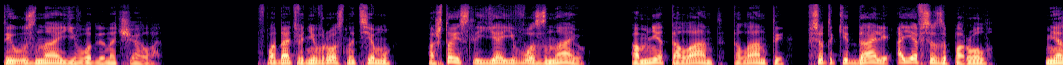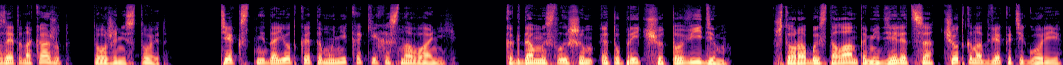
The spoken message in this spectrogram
Ты узнай его для начала. Впадать в невроз на тему «А что, если я его знаю, а мне талант, таланты все-таки дали, а я все запорол. Меня за это накажут? Тоже не стоит. Текст не дает к этому никаких оснований. Когда мы слышим эту притчу, то видим, что рабы с талантами делятся четко на две категории.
